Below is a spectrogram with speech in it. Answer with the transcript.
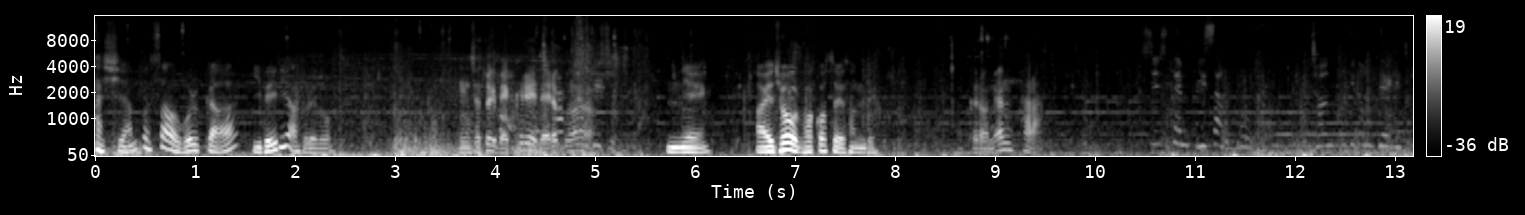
다시 한번 싸워볼까? 2대1이야 그래도. 음 저쪽에 맥크리를 내렸구나. 음, 예. 아예 조합을 바꿨어요 상대. 그러면 파라 시스템 이상 무 전투 기동 대기 중.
